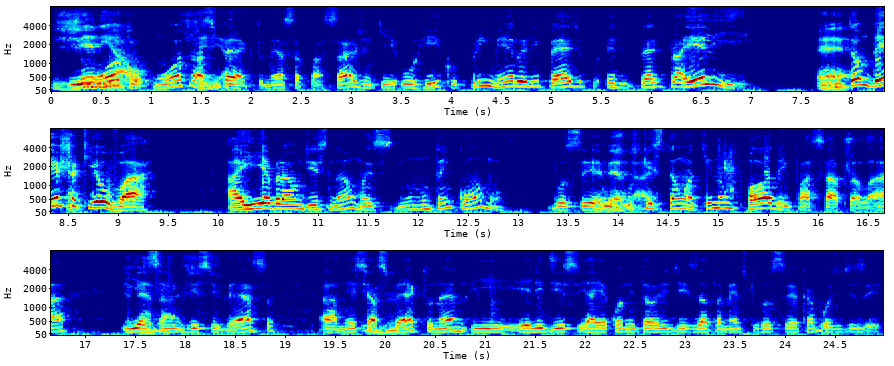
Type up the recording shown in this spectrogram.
E um genial. outro, um outro Genial. aspecto nessa passagem que o rico, primeiro, ele pede ele pede para ele ir. É, Então deixa que eu vá. Aí Abraão disse, não, mas não, não tem como. Você, É os- os, que estão aqui não podem passar para lá É e assim verdade. Uhum. vice-versa ah, nesse aspecto, né? E ele disse, e aí é quando então ele diz exatamente o que você acabou de dizer.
